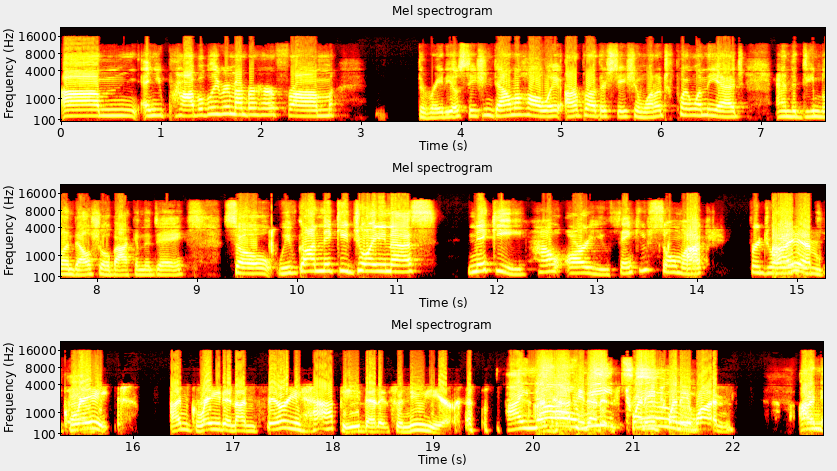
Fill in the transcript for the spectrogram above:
Um, and you probably remember her from the radio station down the hallway, our brother station, 102.1 The Edge, and the Dean Blundell show back in the day. So we've got Nikki joining us. Nikki, how are you? Thank you so much for joining us. I am great. I'm great, and I'm very happy that it's a new year. I know. I'm happy that it's too. 2021. I I'm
